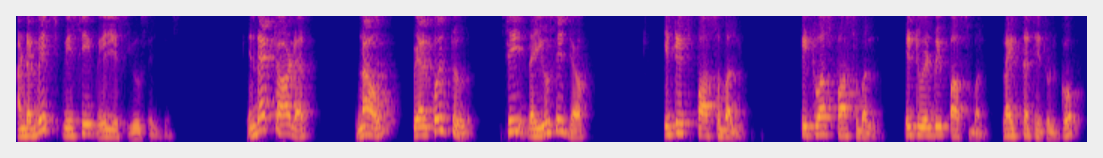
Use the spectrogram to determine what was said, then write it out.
under which we see various usages. In that order, now we are going to see the usage of it is possible, it was possible, it will be possible. Like that, it will go.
